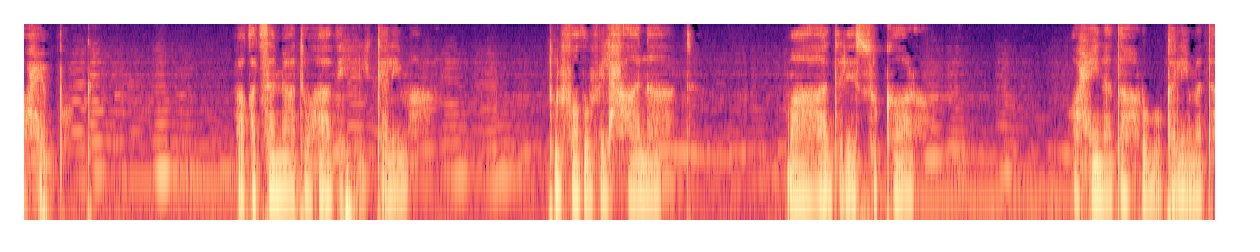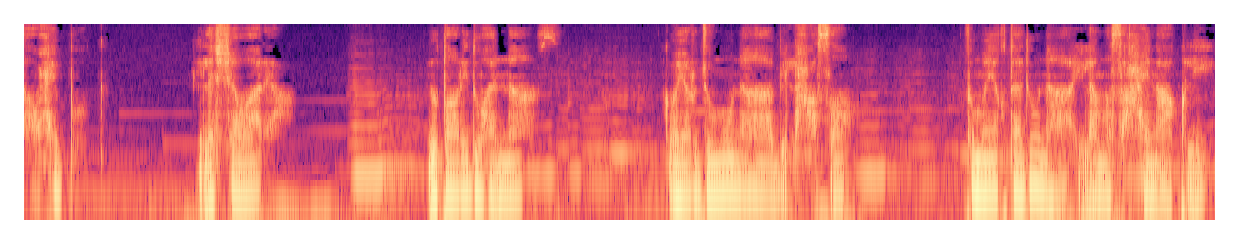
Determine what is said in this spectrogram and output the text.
أحبك. فقد سمعت هذه الكلمة. تلفظ في الحانات. مع هدر السكارى. وحين تهرب كلمة أحبك إلى الشوارع يطاردها الناس ويرجمونها بالحصى ثم يقتادونها إلى مصح عقلي.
